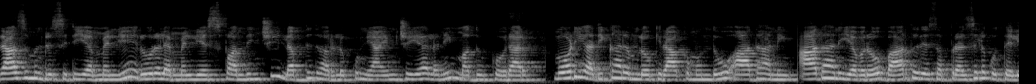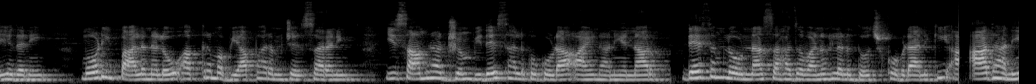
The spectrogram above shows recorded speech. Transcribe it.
Rajahmundry city MLA rural MLA స్పందించి లబ్ధిదారులకు న్యాయం చేయాలని మధు కోరారు. మోడీ అధికారంలోకి రాకముందు ఆదాని ఆదాని ఎవరో భారతదేశ ప్రజలకు తెలియదని మోడీ పాలనలో అక్రమ వ్యాపారం చేశారని ఈ సామ్రాజ్యం విదేశాలకు కూడా ఆయన అని అన్నారు. దేశంలో ఉన్న సహజ వనరులను దోచుకోవడానికి ఆదాని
